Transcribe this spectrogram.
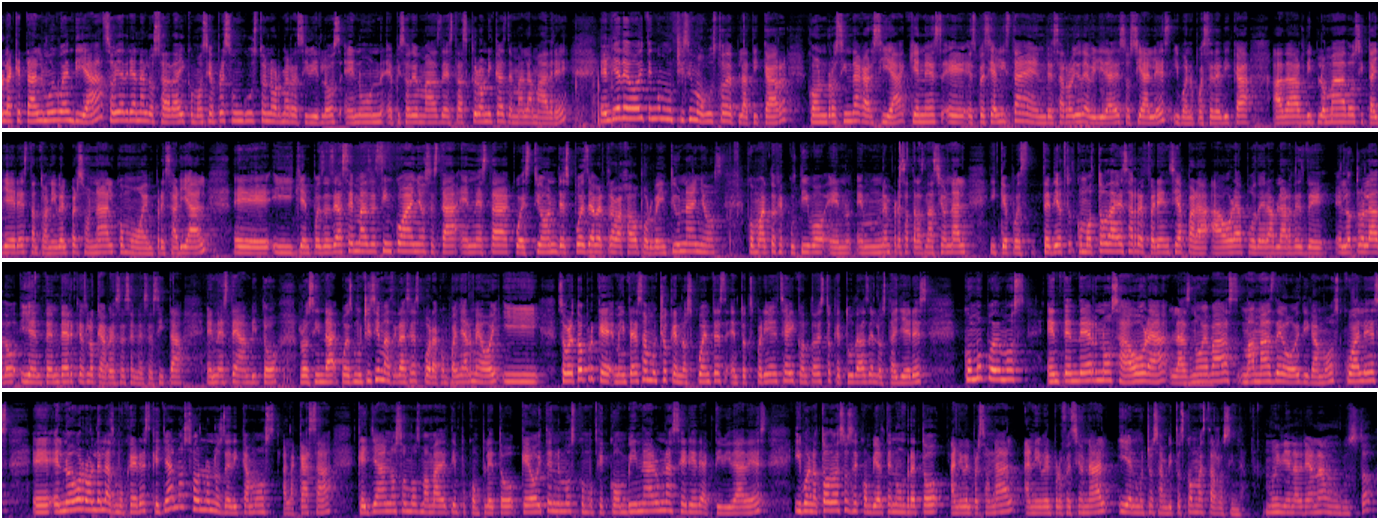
Hola, ¿qué tal? Muy buen día. Soy Adriana Lozada y como siempre es un gusto enorme recibirlos en un episodio más de estas crónicas de mala madre. El día de hoy tengo muchísimo gusto de platicar con Rosinda García, quien es eh, especialista en desarrollo de habilidades sociales y bueno, pues se dedica a dar diplomados y talleres tanto a nivel personal como empresarial eh, y quien pues desde hace más de cinco años está en esta cuestión después de haber trabajado por 21 años como alto ejecutivo en en una empresa transnacional y que pues te dio como toda esa referencia para ahora poder hablar desde el otro lado y entender qué es lo que a veces se necesita en este ámbito. Rosinda, pues muchísimas gracias por acompañarme hoy y sobre todo porque me interesa mucho que nos cuentes en tu experiencia y con todo esto que tú das de los talleres, cómo podemos entendernos ahora, las nuevas mamás de hoy, digamos, cuál es eh, el nuevo rol de las mujeres, que ya no solo nos dedicamos a la casa, que ya no somos mamá de tiempo completo, que hoy tenemos como que combinar una serie de actividades y bueno, todo eso se convierte en un reto a nivel personal, a nivel profesional y en muchos ámbitos. ¿Cómo estás, Rosinda? Muy bien, Adriana, un gusto,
